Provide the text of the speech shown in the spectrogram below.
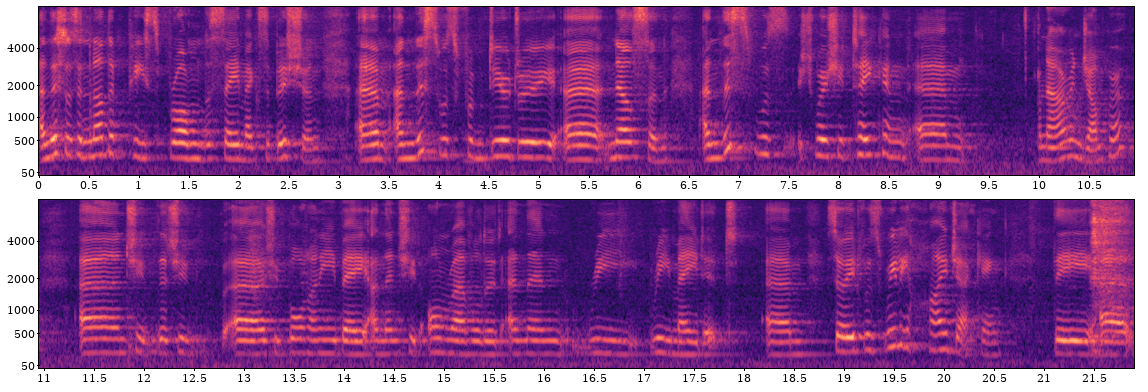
And this was another piece from the same exhibition, um, and this was from Deirdre uh, Nelson. And this was where she'd taken um, an Aran jumper, and she that she'd uh, she'd bought on eBay, and then she'd unravelled it and then re remade it. Um, so it was really hijacking the, uh,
